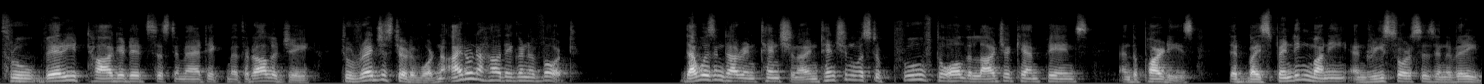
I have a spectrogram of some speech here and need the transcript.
through very targeted, systematic methodology to register to vote. Now, I don't know how they're going to vote. That wasn't our intention. Our intention was to prove to all the larger campaigns and the parties that by spending money and resources in a very,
